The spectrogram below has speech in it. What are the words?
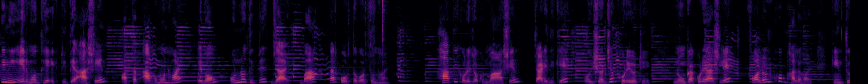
তিনি এর মধ্যে একটিতে আসেন, অর্থাৎ আগমন হয় এবং অন্যটিতে যায় বা তার প্রত্যাবর্তন হয়। হাতি করে যখন মা আসেন, চারিদিকে ঐশ্বর্যে ভরে ওঠে। নৌকা করে আসলে ফলন খুব ভালো হয়, কিন্তু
